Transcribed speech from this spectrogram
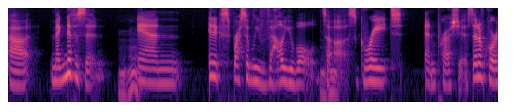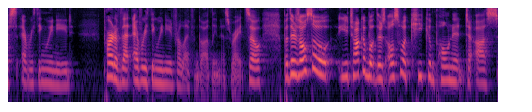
uh, magnificent mm-hmm. and inexpressibly valuable to mm-hmm. us, great and precious. And of course, everything we need part of that everything we need for life and godliness right so but there's also you talk about there's also a key component to us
